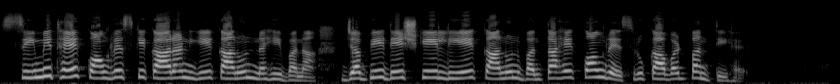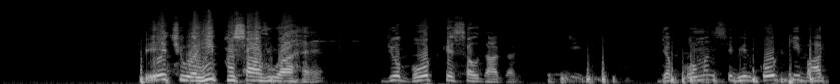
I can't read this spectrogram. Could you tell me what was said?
सीमित है, कांग्रेस के कारण ये कानून नहीं बना। जब भी देश के लिए कानून बनता है, कांग्रेस रुकावट बनती है। पेच वही फंसा हुआ है, जो वोट के सौदागर। जब कॉमन सिविल कोड की बात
